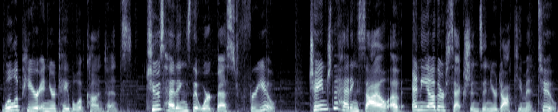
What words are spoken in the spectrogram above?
will appear in your table of contents. Choose headings that work best for you. Change the heading style of any other sections in your document too.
